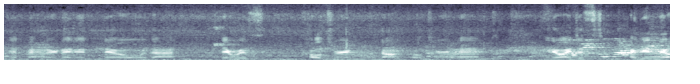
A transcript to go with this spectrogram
skin mattered. I didn't know that there was culture and non-culture, and you know I just I didn't know.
